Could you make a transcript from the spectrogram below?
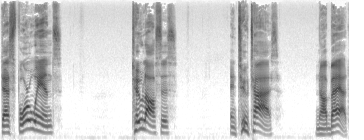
That's four wins two losses, and two ties. Not bad.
